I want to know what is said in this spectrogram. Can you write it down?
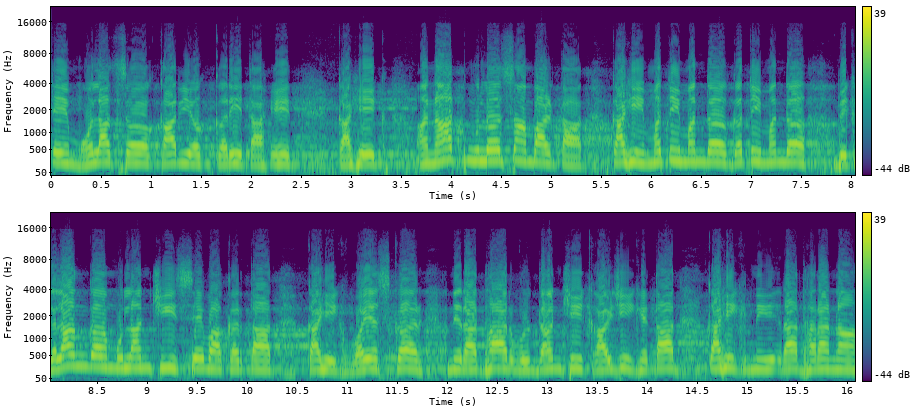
ते मोलाचं कार्य करीत आहेत. काही अनाथ मुलं सांभाळतात. काही मतिमंद गतिमंद विकलांग मुलांची सेवा करतात. काही वयस्कर निराधार वृद्धांची काळजी घेतात. काही निराधारांना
